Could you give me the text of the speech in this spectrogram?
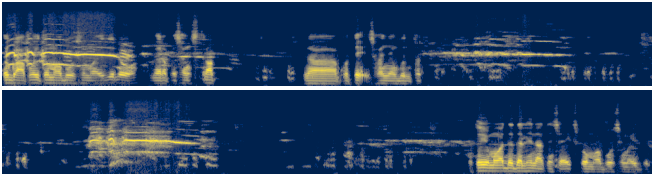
Ito gwapo ito mga boss mga idol. Oh. Meron pa isang strap na puti sa kanyang buntot. Ito yung mga dadalhin natin sa expo mga bossing mga idol.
